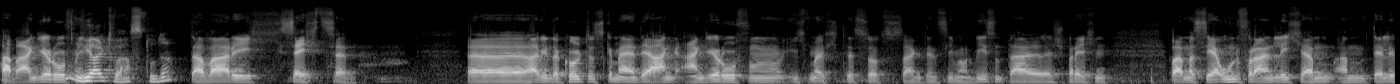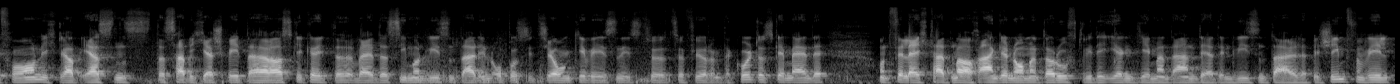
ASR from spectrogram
habe angerufen. Wie alt warst du da? Da war ich 16. Äh, habe in der Kultusgemeinde an, angerufen, ich möchte sozusagen den Simon Wiesenthal sprechen. War mir sehr unfreundlich am, am Telefon. Ich glaube, erstens, das habe ich ja später herausgekriegt, weil der Simon Wiesenthal in Opposition gewesen ist zur, zur Führung der Kultusgemeinde. Und vielleicht hat man auch angenommen, da ruft wieder irgendjemand an, der den Wiesenthal beschimpfen will.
